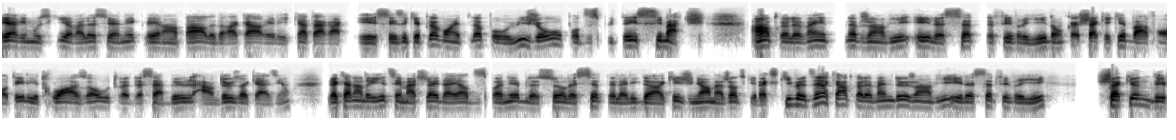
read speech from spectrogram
Et à Rimouski, il y aura l'Océanique, les Remparts, le Drakkar et les Cataractes. Et ces équipes-là vont être là pour huit jours pour disputer six matchs entre le 29 janvier et le 7 février. Donc, chaque équipe va affronter les trois autres de sa bulle en deux occasions. Le calendrier de ces matchs-là est d'ailleurs disponible sur le site de la Ligue de hockey junior major du Québec. Ce qui veut dire qu'entre le 22 janvier et le 7 février, chacune des,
